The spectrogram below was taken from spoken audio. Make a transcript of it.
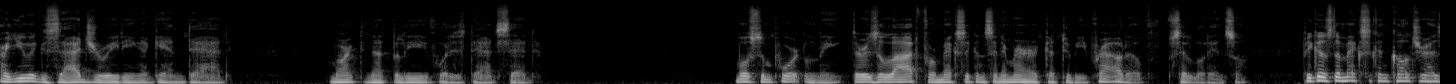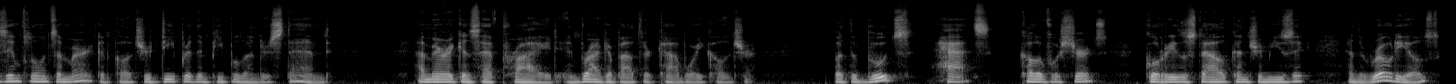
Are you exaggerating again, Dad? Mark did not believe what his dad said. Most importantly, there is a lot for Mexicans in America to be proud of, said Lorenzo, because the Mexican culture has influenced American culture deeper than people understand. Americans have pride and brag about their cowboy culture. But the boots, hats, colorful shirts, corrido style country music, and the rodeos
